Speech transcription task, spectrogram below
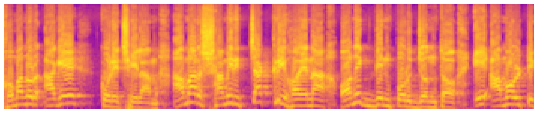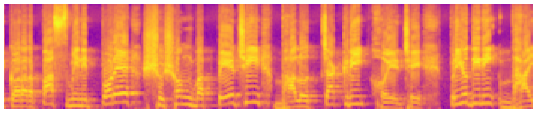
ঘুমানোর আগে করেছিলাম। আমার স্বামীর চাকরি হয় না অনেক দিন পর্যন্ত। এই আমলটি করার পাঁচ মিনিট পরে সুসংবাদ পেয়েছি, ভালো চাকরি হয়েছে। প্রিয় দিনী, ভাই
